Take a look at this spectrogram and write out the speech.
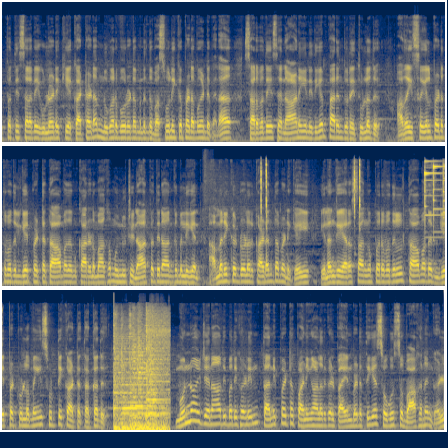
உற்பத்தி செலவை உள்ளடக்கிய கட்டணம் நுகர்வோரிடமிருந்து வசூலிக்கப்பட வேண்டும் என சர்வதேச நாணய நிதியம் பரிந்துரைத்துள்ளது. அதை நடத்துவதில் ஏற்பட்ட தாமதம் காரணமாக முன்னூற்றி நாற்பத்தி நான்கு மில்லியன் அமெரிக்க டாலர் கடன் தவணையை இலங்கை அரசாங்கம் பெறுவதில் தாமதம் ஏற்பட்டுள்ளமை சுட்டிக்காட்டத்தக்கது. முன்னாள் ஜனாதிபதிகளின் தனிப்பட்ட பணியாளர்கள் பயன்படுத்திய சொகுசு வாகனங்கள்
